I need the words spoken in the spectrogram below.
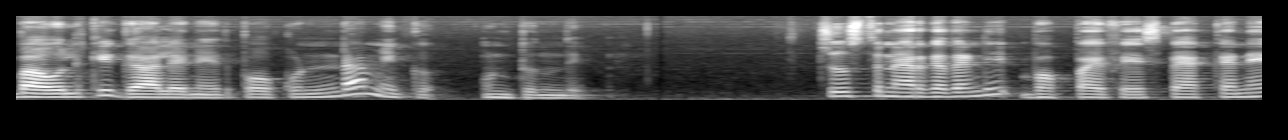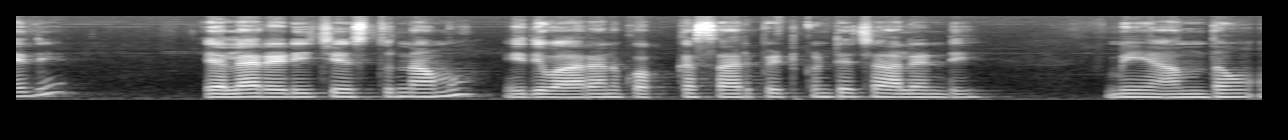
బౌల్కి గాలి అనేది పోకుండా మీకు ఉంటుంది. చూస్తున్నారు కదండి. బొప్పాయి ఫేస్ ప్యాక్ అనేది ఎలా రెడీ చేస్తున్నాము? ఇది వారానికి ఒక్కసారి పెట్టుకుంటే చాలండి. మీ అందం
